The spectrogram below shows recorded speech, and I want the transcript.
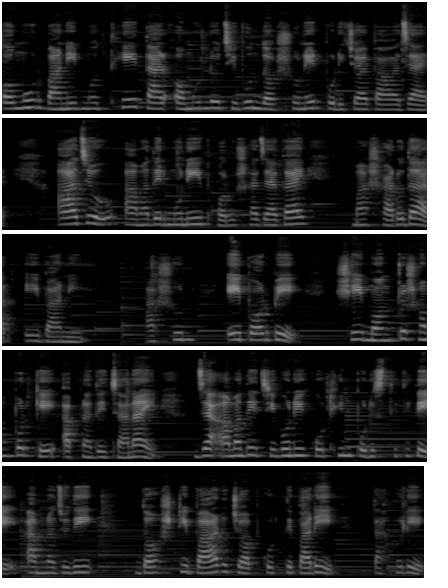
অমূর বাণীর মধ্যে তার অমূল্য জীবন দর্শনের পরিচয় পাওয়া যায়। আজও আমাদের মনে ভরসা জাগায় মা শারদার এই বাণী। আসুন এই পর্বে সেই মন্ত্র সম্পর্কে আপনাদের জানাই যা আমাদের জীবনে কঠিন পরিস্থিতিতে আমরা যদি দশটি বার জপ করতে পারি, তাহলে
